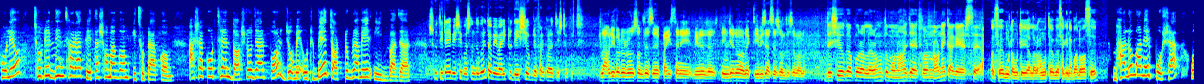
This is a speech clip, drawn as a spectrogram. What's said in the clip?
হলেও ছুটির দিন ছাড়া ক্রেতা সমাগম কিছুটা কম। আশা করছেন দশ রোজার পর জমে উঠবে চট্টগ্রামের ঈদ বাজার। সুতিটাই বেশি পছন্দ করি তবে এবার একটু দেশীয় প্রেফার করার চেষ্টা করছি। লাহরি কটনেরও চলতেছে পাকিস্তানি বিভিন্ন ইন্ডিয়ানও অনেক থ্রি পিস আছে চলতেছে ভালো। দেশীয় কাপড় আল্লাহর মতো মনে হয় যে এখন অনেক আগে আসছে। আছে মোটামুটি আল্লাহ রহমতে বেচা কিনা ভালো আছে? ভালো মানের পোশাক ও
